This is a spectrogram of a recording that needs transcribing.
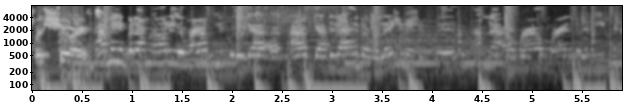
for sure. I mean, but I'm only around people that got I got that I have a relationship with. I'm not around random people.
